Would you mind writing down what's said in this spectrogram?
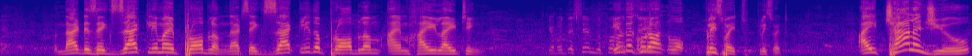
Yeah. And that is exactly my problem. That's exactly the problem I'm highlighting. Okay, the same. The Quran In the Quran, oh, please wait, please wait. I challenge you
